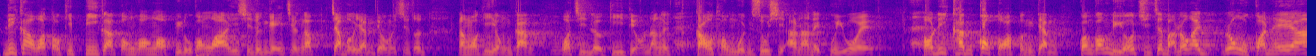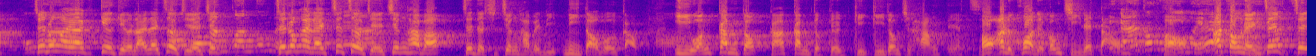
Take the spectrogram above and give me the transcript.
你看我都去比较讲讲哦，比如讲我迄时阵疫情啊，遮无严重的时阵，人我去香港，我一落机场，人的交通运输是安那咧规划。哦，你看各大饭店、观光旅游局，这嘛拢爱拢有关系啊。这拢爱叫叫来来做一个整，这拢爱来这做一个整合啊。这就是整合的力力道无够。议员监督敢监督就其其中一行。哦，啊，就看着讲钱咧倒。哦，啊，当然这这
